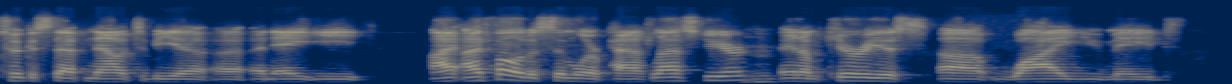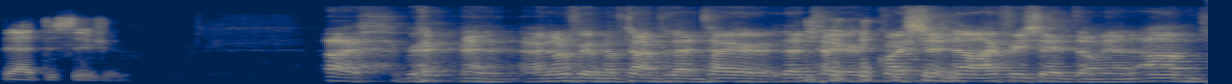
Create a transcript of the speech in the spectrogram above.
took a step now to be a, a an AE. I, I, followed a similar path last year, mm-hmm. and I'm curious uh, why you made that decision. Uh, great, man. I don't know if we have enough time for that entire that entire question. No, I appreciate it though, man. Um,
